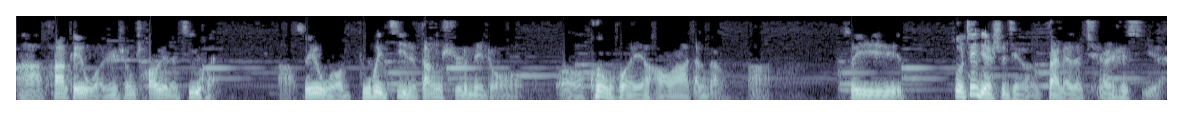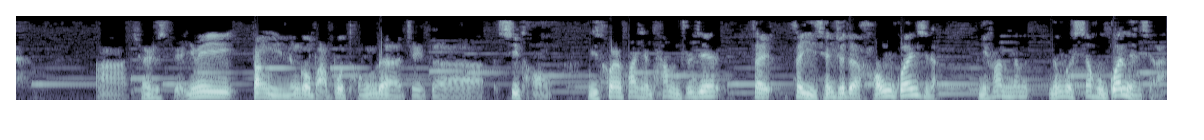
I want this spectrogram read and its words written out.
啊，他给我人生超越的机会，啊，所以我不会记得当时的那种，呃，困惑也好啊等等，啊，所以做这件事情带来的全是喜悦。啊，全是喜悦，因为当你能够把不同的这个系统，你突然发现他们之间在在以前觉得毫无关系的，你发现他们能够相互关联起来，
